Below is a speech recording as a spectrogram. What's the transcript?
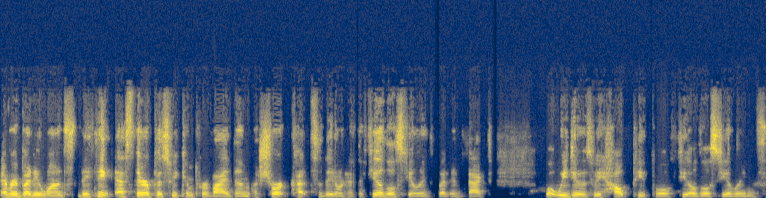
everybody wants they think as therapists we can provide them a shortcut so they don't have to feel those feelings but in fact what we do is we help people feel those feelings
